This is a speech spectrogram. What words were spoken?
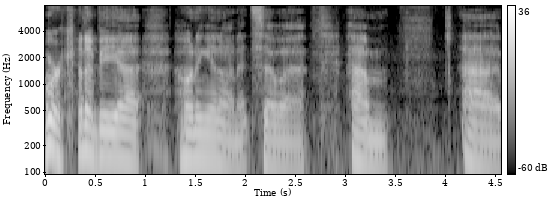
we're going to be uh, honing in on it. So, uh, um, uh,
